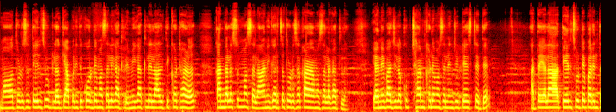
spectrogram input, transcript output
मग थोडंसं तेल सुटलं की आपण इथे कोरडे मसाले घातले. मी घातले लाल तिखट हळद कांदा लसूण मसाला आणि घरचा थोडासा काळा मसाला घातला. याने भाजीला खूप छान खडे मसाल्यांची टेस्ट येते. आता याला तेल सुटेपर्यंत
